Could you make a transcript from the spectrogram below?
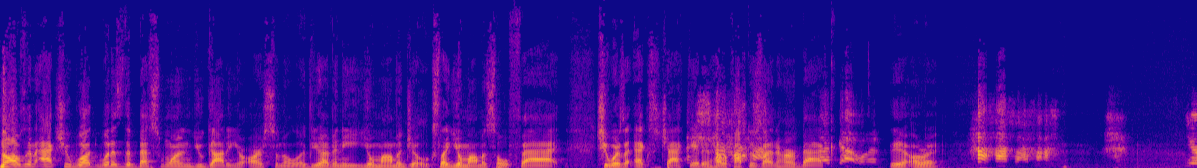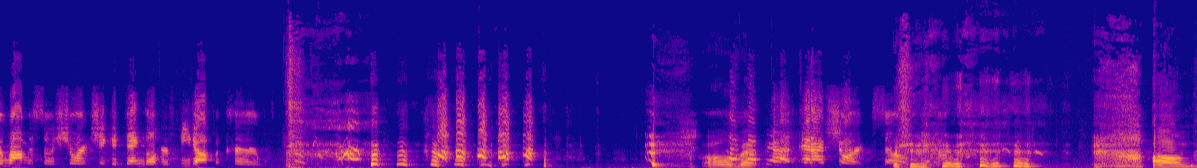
no, I was gonna ask you what what is the best one you got in your arsenal? If you have any your mama jokes, like your mama's so fat, she wears an X jacket and helicopters flying in her I've back. got one. Yeah, all right. Your mom is so short she could dangle her feet off a curb. Oh I man. And I'm short, so you know. Um,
